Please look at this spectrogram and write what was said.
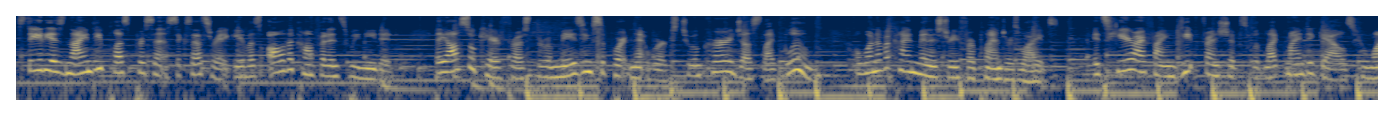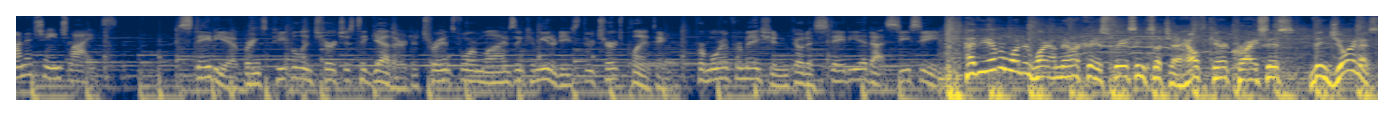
Stadia's 90 plus percent success rate gave us all the confidence we needed. They also cared for us through amazing support networks to encourage us, like Bloom, a one of a kind ministry for planters' wives. It's here I find deep friendships with like minded gals who want to change lives. Stadia brings people and churches together to transform lives and communities through church planting. For more information, go to stadia.cc. Have you ever wondered why America is facing such a healthcare crisis? Then join us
